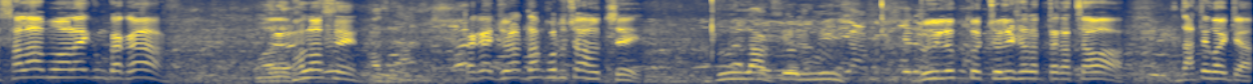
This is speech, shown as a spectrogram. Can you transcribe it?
আসসালামু আলাইকুম কাকা। ভালো আছেন? কাকা জোড়ার দাম কত চা হচ্ছে? দুই লাখ চল্লিশ। দুই লক্ষ চল্লিশ হাজার টাকা চাওয়া। দাঁতে কয়টা?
